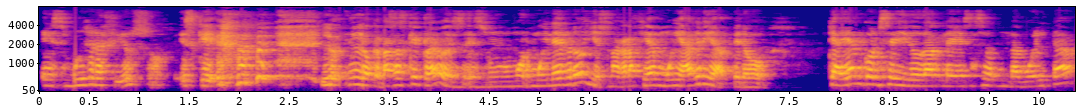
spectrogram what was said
es muy gracioso. Es que lo, lo, que pasa es que, claro, es, es, un humor muy negro y es una gracia muy agria, pero que hayan conseguido darle esa segunda vuelta,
